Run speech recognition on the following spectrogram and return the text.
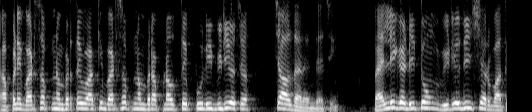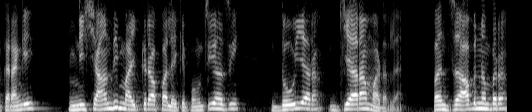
ਆਪਣੇ WhatsApp ਨੰਬਰ ਤੇ ਬਾਕੀ WhatsApp ਨੰਬਰ ਆਪਣਾ ਉੱਤੇ ਪੂਰੀ ਵੀਡੀਓ 'ਚ ਚੱਲਦਾ ਰਹਿੰਦਾ ਜੀ। ਪਹਿਲੀ ਗੱਡੀ ਤੋਂ ਵੀਡੀਓ ਦੀ ਸ਼ੁਰੂਆਤ ਕਰਾਂਗੇ। ਨਿਸ਼ਾਨ ਦੀ ਮਾਈਕਰਾ ਆਪਾਂ ਲੈ ਕੇ ਪਹੁੰਚੇ ਹਾਂ ਅਸੀਂ 2011 ਮਾਡਲ ਹੈ। ਪੰਜਾਬ ਨੰਬਰ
